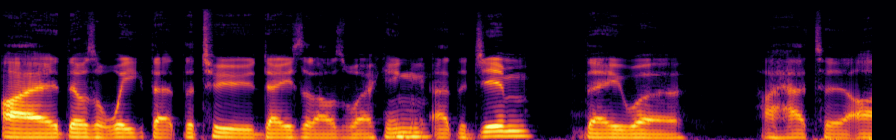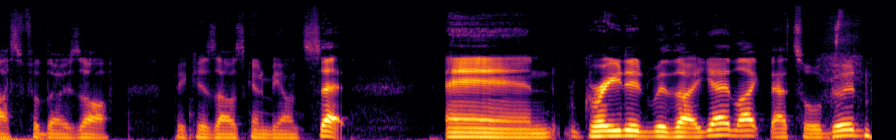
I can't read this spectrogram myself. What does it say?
I there was a week that the two days that I was working Mhm. at the gym, they were I had to ask for those off because I was going to be on set. And greeted with uh, yeah, like that's all good.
